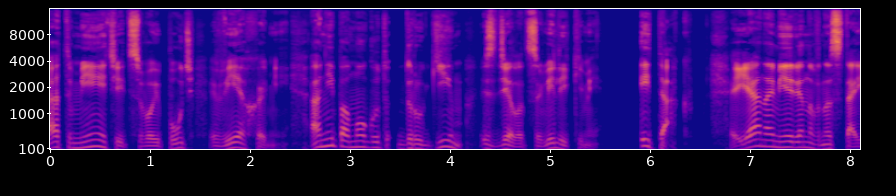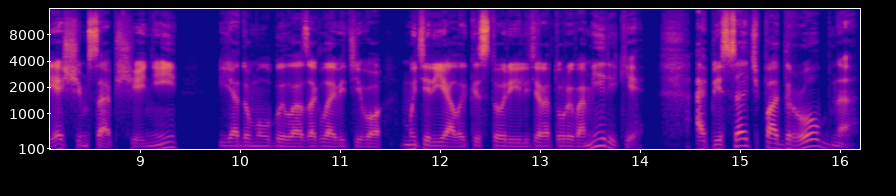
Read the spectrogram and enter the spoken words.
отметить свой путь вехами. Они помогут другим сделаться великими. Итак, я намерен в настоящем сообщении — я думал было заглавить его «Материалы к истории литературы в Америке», описать подробно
